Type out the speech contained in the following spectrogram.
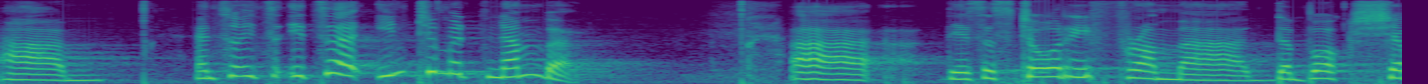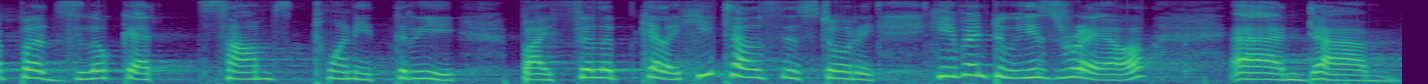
Um, and so it's, it's an intimate number. Uh, there's a story from uh, the book Shepherds Look at Psalms 23 by Phillip Keller. He tells this story. He went to Israel and um,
